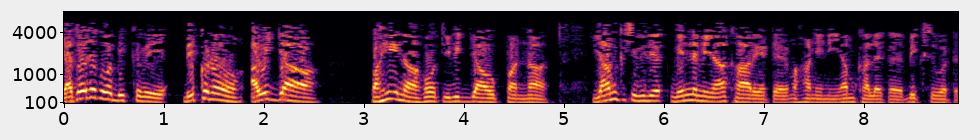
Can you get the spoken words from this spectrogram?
යතෝජකෝ භික්ඛවේ භික්ඛුනෝ අවිද්‍යා පහිනා හෝති විද්‍යාව උප්පන්නා. යම් කිසි විදියක් මෙන්න මේ ආකාරයට මහණෙනි යම් කලක භික්ෂුවට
